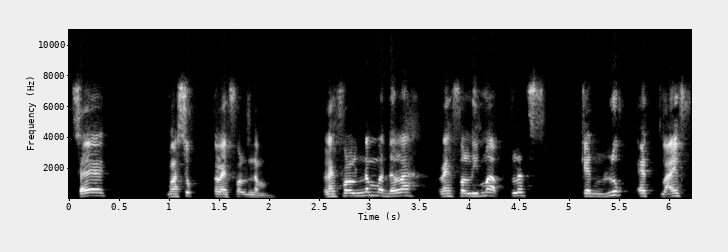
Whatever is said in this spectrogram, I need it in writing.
saya masuk ke level 6. Level 6 adalah level 5 plus can look at life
